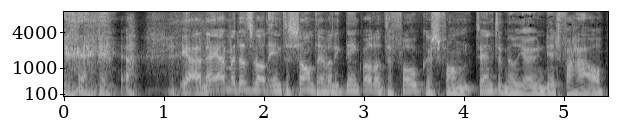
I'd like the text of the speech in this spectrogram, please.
ja, nou ja, maar dat is wel interessant. Hè? Want ik denk wel dat de focus van Twente Milieu in dit verhaal.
